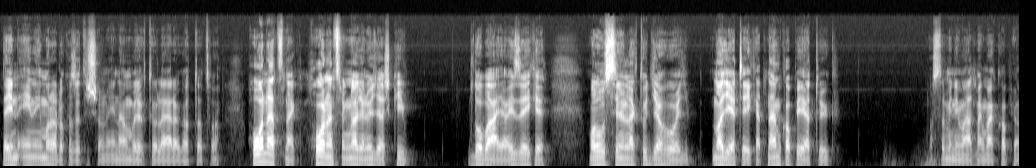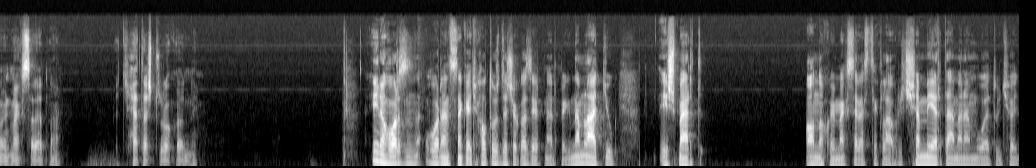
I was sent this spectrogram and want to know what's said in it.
De én, én, én maradok az ötösön, én nem vagyok tőle elragadtatva. Hornetsnek? Hornets nagyon ügyes, ki dobálja izékét. Valószínűleg tudja, hogy nagy értéket nem kap értük, azt a minimált meg megkapja, amit meg szeretne. Egy hetes tudok adni. Én a Hornetsnek egy hatos, de csak azért, mert még nem látjuk, és mert annak, hogy megszerezték Laurit, semmi értelme nem volt, úgyhogy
